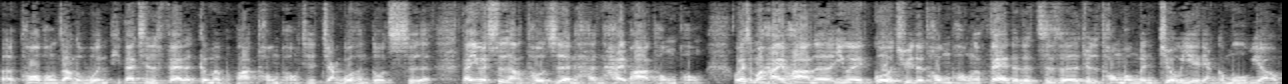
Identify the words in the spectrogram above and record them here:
呃通货膨胀的问题，但其实 Fed 根本不怕通膨，其实讲过很多次了。但因为市场投资人很害怕通膨，为什么害怕呢？因为过去的通膨呢，Fed 的职责就是通膨跟就业两个目标。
